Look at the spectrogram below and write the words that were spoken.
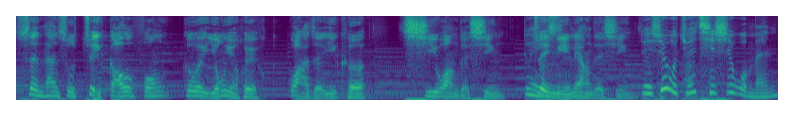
圣诞树最高峰，各位永远会挂着一颗希望的心，最明亮的心。对，所以我觉得其实我们。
